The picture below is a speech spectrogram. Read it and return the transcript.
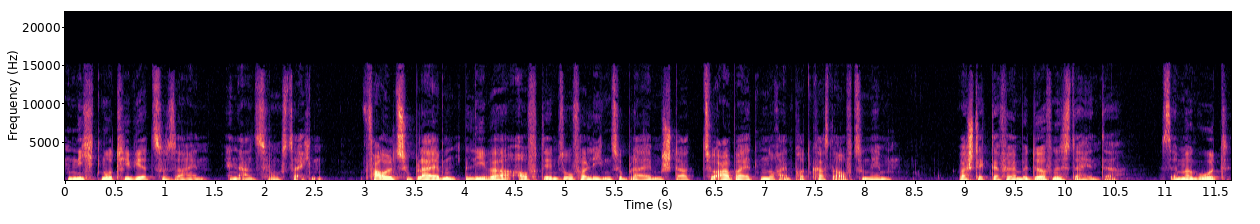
nicht motiviert zu sein, in Anführungszeichen, faul zu bleiben, lieber auf dem Sofa liegen zu bleiben, statt zu arbeiten, noch einen Podcast aufzunehmen. Was steckt da für ein Bedürfnis dahinter? Ist immer gut,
